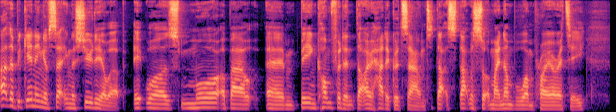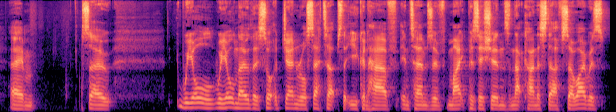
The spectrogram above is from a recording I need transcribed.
at the beginning of setting the studio up, it was more about um, being confident that I had a good sound. That's that was sort of my number one priority. Um, so we all we all know the sort of general setups that you can have in terms of mic positions and that kind of stuff. So I was,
